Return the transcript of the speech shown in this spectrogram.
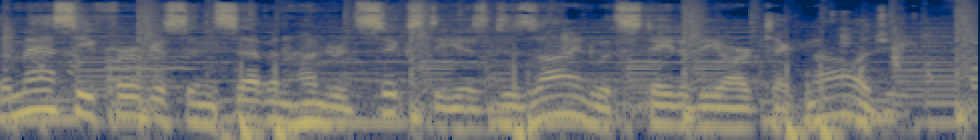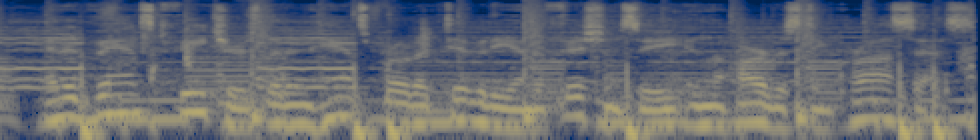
The Massey Ferguson 760 is designed with state-of-the-art technology and advanced features that enhance productivity and efficiency in the harvesting process.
